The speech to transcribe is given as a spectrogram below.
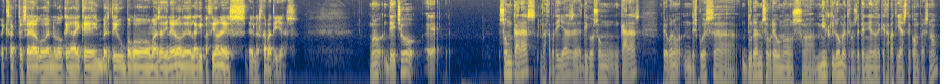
Exacto, si hay algo en lo que hay que invertir un poco más de dinero de la equipación es en las zapatillas. Bueno, de hecho, eh, son caras, las zapatillas, eh, digo, son caras, pero bueno, después eh, duran sobre unos eh, mil kilómetros, dependiendo de qué zapatillas te compres, ¿no?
